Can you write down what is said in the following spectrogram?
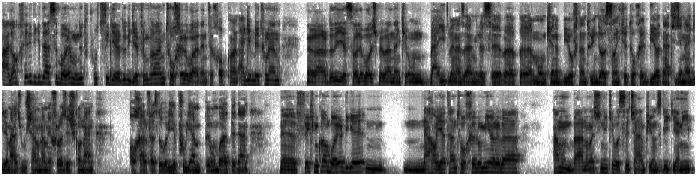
الان خیلی دیگه دست بایر مونده تو پوست گردو دیگه. فکر می‌کنم همین توخل رو باید انتخاب کنن. اگه بتونن قرارداد یه ساله باش ببندن که اون بعید به نظر می‌رسه و ممکنه بیفتن تو این داستان که توخل بیاد نتیجه نگیره مجبور شن اونم اخراجش کنن. آخر فصل دوباره یه پولی هم به اون باید بدن. فکر می‌کنم بایر دیگه نهایتا توخل رو میاره و همون برنامهش اینه که واسه چمپیونز لیگ یعنی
